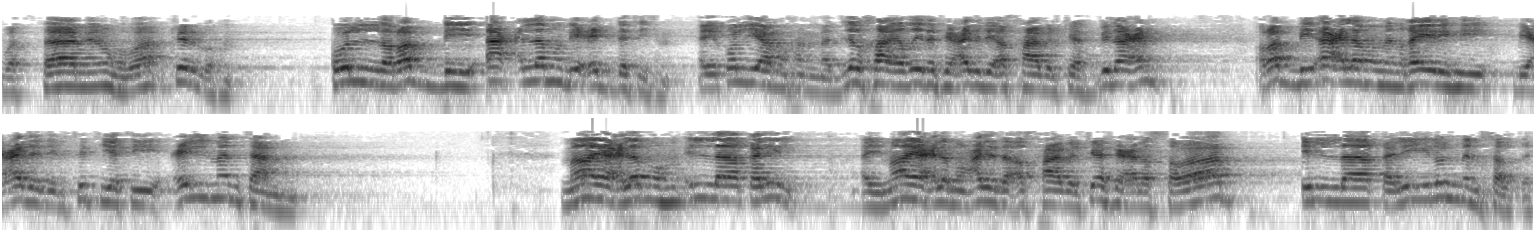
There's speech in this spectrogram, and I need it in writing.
والثامن هو كلبهم. قل ربي أعلم بعدتهم. أي قل يا محمد للخائضين في عدد أصحاب الكهف. بلا علم. ربي أعلم من غيره بعدد الفتية علما تاما. ما يعلمهم إلا قليل. أي ما يعلم عدد أصحاب الكهف على الصواب إلا قليل من خلقه.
